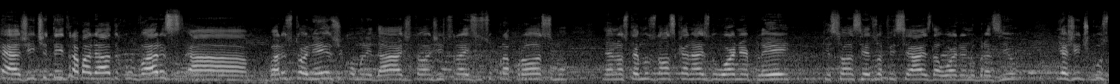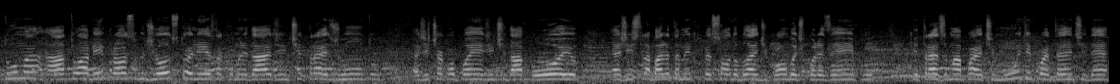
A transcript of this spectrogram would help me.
É, a gente tem trabalhado com vários, ah, vários torneios de comunidade, então a gente traz isso para próximo. Né? Nós temos nossos canais do Warner Play, que são as redes oficiais da Warner no Brasil, e a gente costuma atuar bem próximo de outros torneios da comunidade, a gente traz junto, a gente acompanha, a gente dá apoio, a gente trabalha também com o pessoal do Blind Combat, por exemplo, que traz uma parte muito importante né,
